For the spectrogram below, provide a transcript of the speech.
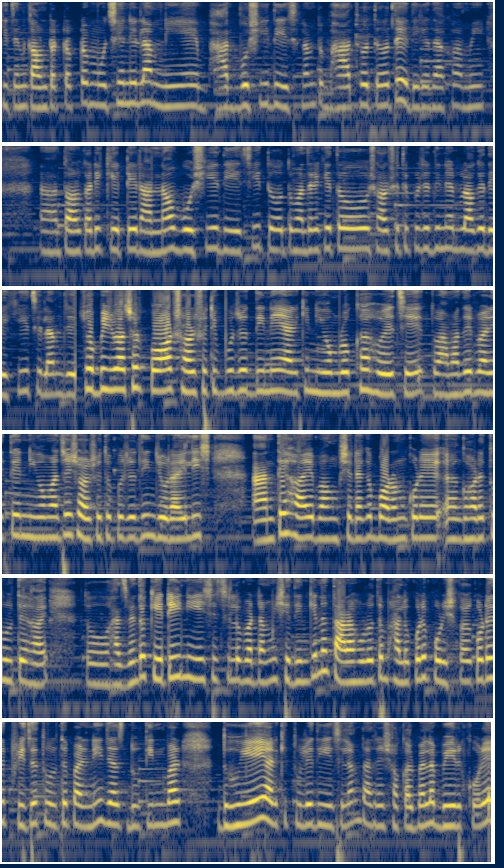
কিচেন কাউন্টার টপটা মুছে নিলাম, নিয়ে ভাত বসিয়ে দিয়েছিলাম। তো ভাত হতে হতে এদিকে দেখো আমি তরকারি কেটে রান্নাও বসিয়ে দিয়েছি। তো তোমাদেরকে তো সরস্বতী পুজোর দিনের ব্লগে দেখিয়েছিলাম যে চব্বিশ বছর পর সরস্বতী পুজোর দিনে আর কি নিয়ম রক্ষা হয়েছে। তো আমাদের বাড়িতে নিয়ম আছে সরস্বতী পুজোর দিন জোড়া ইলিশ আনতে হয় এবং সেটাকে বরণ করে ঘরে তুলতে হয়। তো হাজব্যান্ড তো কেটেই নিয়ে এসেছিল বাট আমি সেদিনকে না তাড়াহুড়োতে ভালো করে পরিষ্কার করে ফ্রিজে তুলতে পারিনি। জাস্ট দু তিনবার ধুয়েই আর কি তুলে দিয়েছিলাম। তাতে সকালবেলা বের করে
